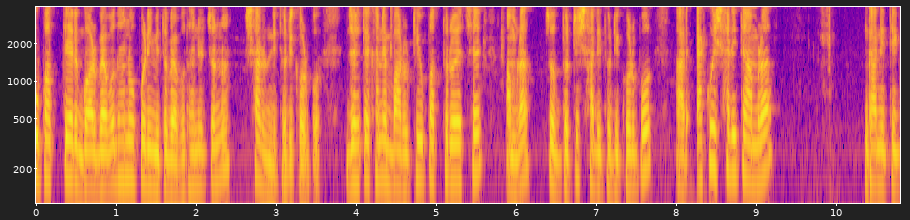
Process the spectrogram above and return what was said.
উপাত্তের গড় ব্যবধান ও পরিমিত ব্যবধানের জন্য সারণী তৈরি করব। যেহেতু এখানে বারোটি উপাত্ত রয়েছে আমরা চোদ্দোটি সারি তৈরি করব আর একই সারিতে আমরা গাণিতিক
